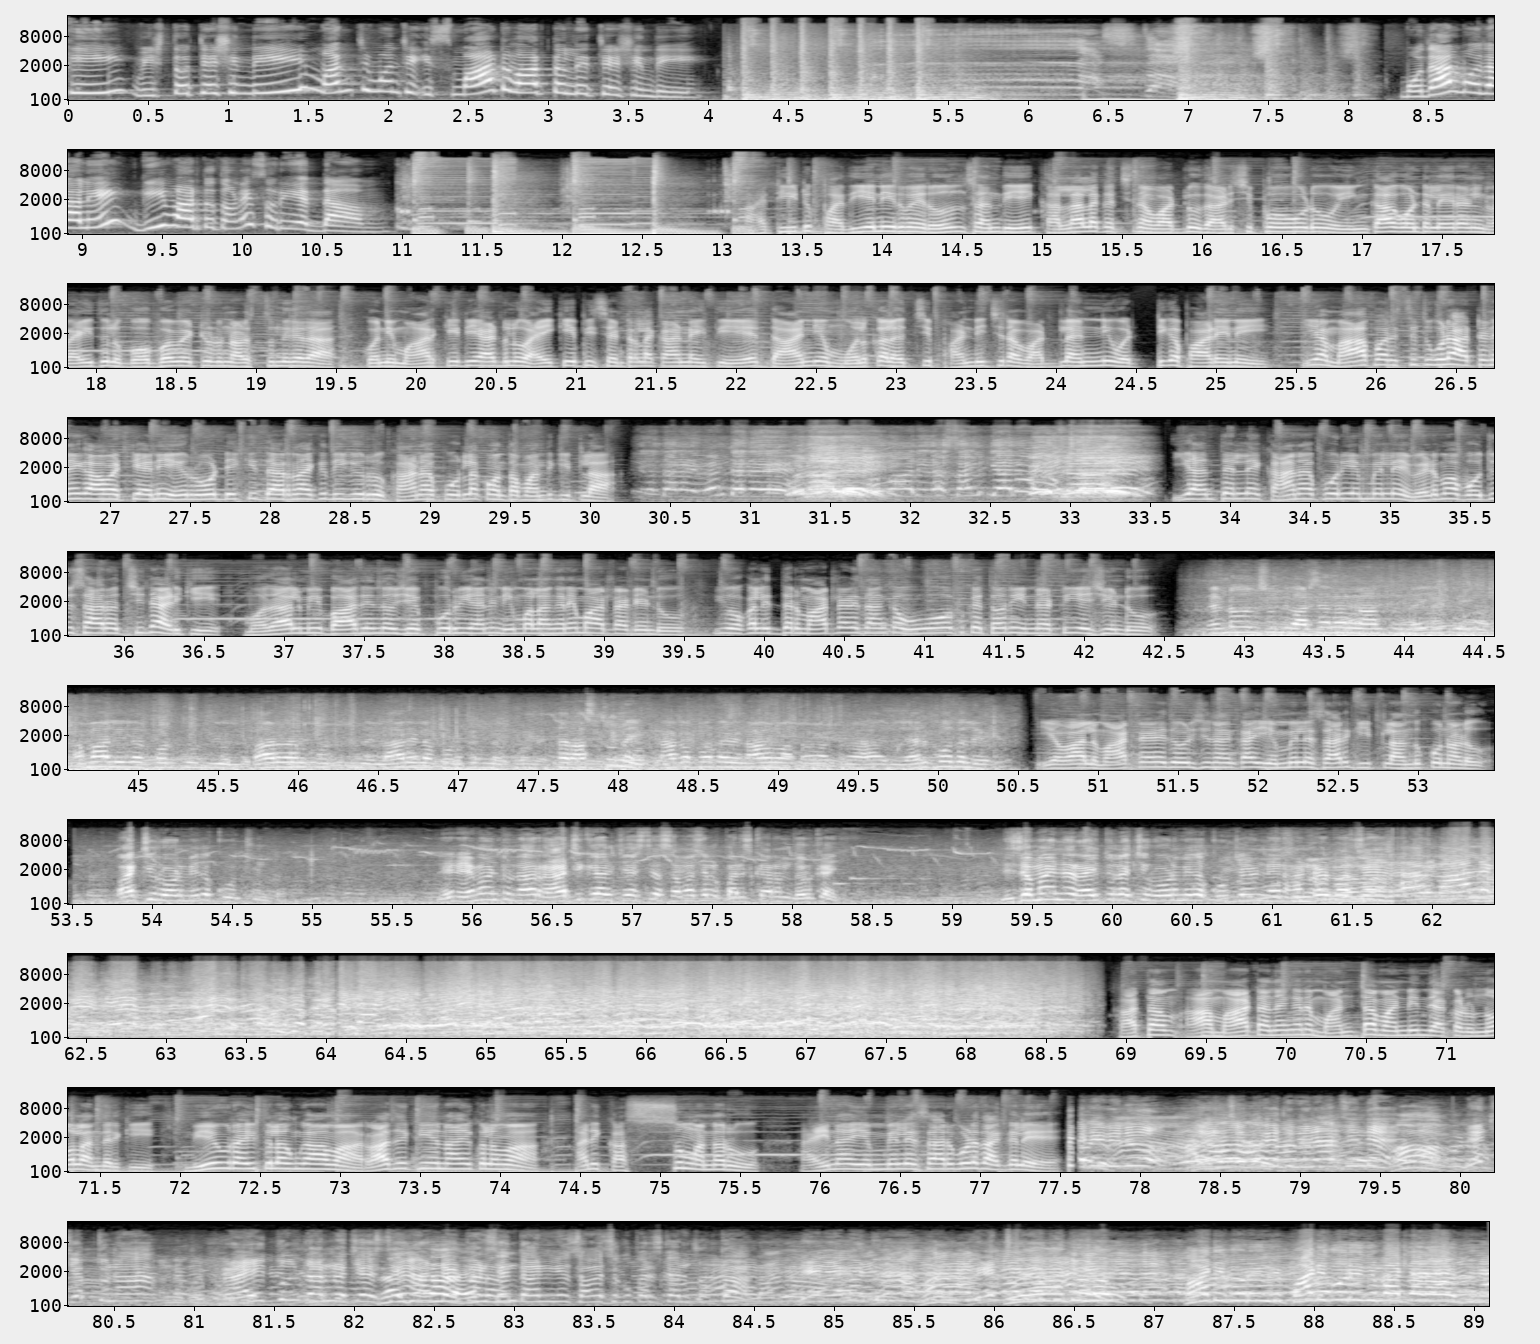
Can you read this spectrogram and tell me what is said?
అందరికీ విష్ వచ్చేసింది. మంచి మంచి స్మార్ట్ వార్తలు తెచ్చేసింది. మొదాల్ మొదాలే గీ వార్తతోనే సురియేద్దాం అటు ఇటు పదిహేను ఇరవై రోజులు సంది కళ్ళాలకు వచ్చిన వడ్లు దడిచిపోవుడు. ఇంకా కొంటలేరని రైతులు బొబ్బబెట్టుడు నడుస్తుంది కదా. కొన్ని మార్కెట్ యార్డులు ఐకేపీ సెంటర్ల కాడనైతే ధాన్యం మొలకలు వచ్చి పండించిన వడ్లన్నీ వట్టిగా పాడైనాయి. ఇక మా పరిస్థితి కూడా అట్టనే కాబట్టి అని రోడ్డెక్కి ధర్నాకి దిగిర్రు. ఖానాపూర్లో కొంతమందికి ఇట్లా. ఇక అంతేలే ఖానాపూర్ ఎమ్మెల్యే వెడమ బొజ్జు సార్ వచ్చింది ఆడికి. మొదలు మీ బాధ ఏందో చెప్పుర్రి అని నిమ్మలంగానే మాట్లాడిండు. ఈ ఒకరిద్దరు మాట్లాడేదాకా ఓపికతో ఇన్నట్టు చేసిండు. రెండు రోజులు ఉంది వర్షాలు నాలుతున్నాయి అమాలీలో కొడుతుంది బారదాలు కొడుతుంది లారీలో కొడుతుంది. సార్ వస్తున్నాయి. కాకపోతే అవి నాకు మాత్రం అది సరిపోతలేదు. ఇక వాళ్ళు మాట్లాడేది ఒడిచినాక ఎమ్మెల్యే సార్కి ఇట్లా అందుకున్నాడు. వచ్చి రోడ్డు మీద కూర్చుంటాం. నేను ఏమంటున్నా రాజకీయాలు చేస్తే సమస్యలు పరిష్కారం దొరకాయి. నిజమైన రైతులు వచ్చి రోడ్డు మీద కూర్చొని నేను హండ్రెడ్ పర్సెంట్ కథం ఆ మాట అనగానే మంట మండింది అక్కడ ఉన్న వాళ్ళందరికీ మేము రైతులం కామా రాజకీయ నాయకులమా అని కస్సం అన్నారు. అయినా ఎమ్మెల్యే సార్ కూడా తగ్గలే. నేను చెప్తున్నా రైతులు ధర్నా చేస్తే హండ్రెడ్ పర్సెంట్ దాని సమస్యకు పరిష్కారం చూపుతా. పార్టీ గురించి పార్టీ గురించి మాట్లాడవద్దు.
